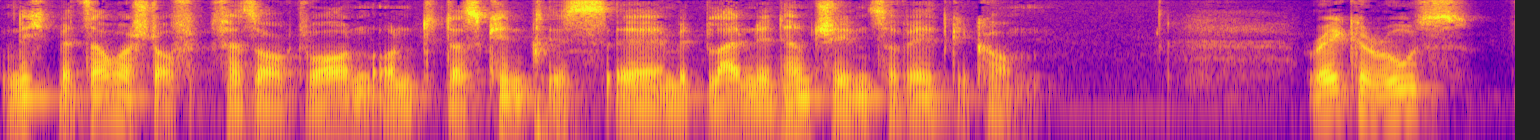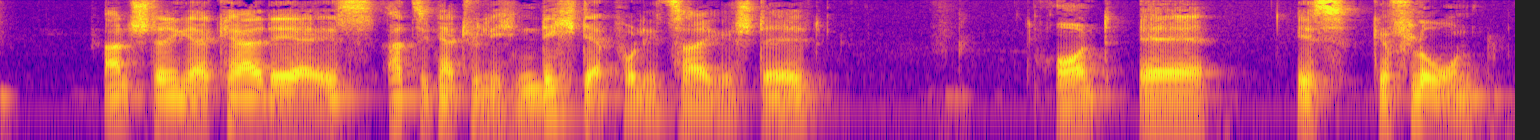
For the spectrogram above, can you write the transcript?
nicht mit Sauerstoff versorgt worden und das Kind ist äh, mit bleibenden Hirnschäden zur Welt gekommen. Ray Caruth, anständiger Kerl, der er ist, hat sich natürlich nicht der Polizei gestellt und äh, ist geflohen.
